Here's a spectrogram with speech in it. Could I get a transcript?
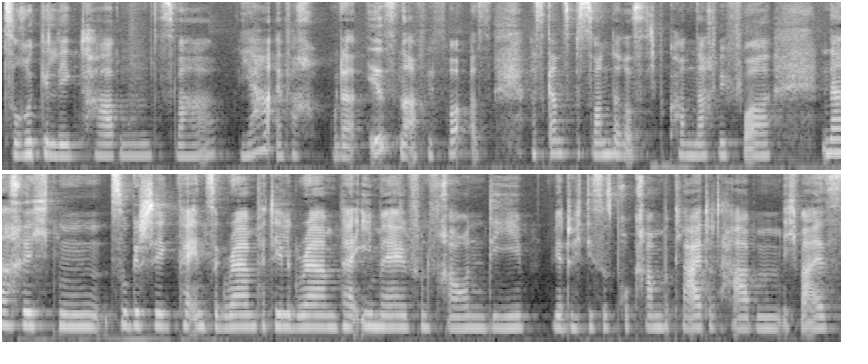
zurückgelegt haben. Das war ja einfach oder ist nach wie vor was, was ganz Besonderes. Ich bekomme nach wie vor Nachrichten zugeschickt per Instagram, per Telegram, per E-Mail von Frauen, die wir durch dieses Programm begleitet haben. Ich weiß,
